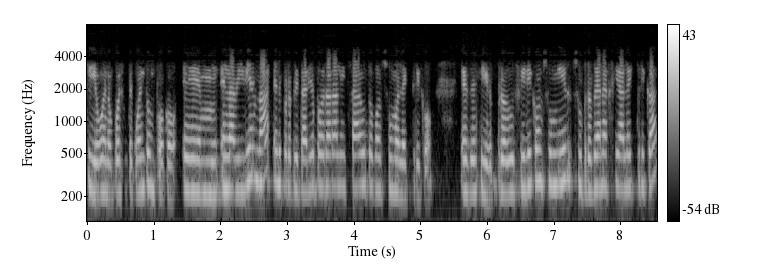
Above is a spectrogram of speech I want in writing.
Sí, bueno, pues te cuento un poco. Em, en la vivienda, el propietario podrá realizar autoconsumo eléctrico, es decir, producir y consumir su propia energía eléctrica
